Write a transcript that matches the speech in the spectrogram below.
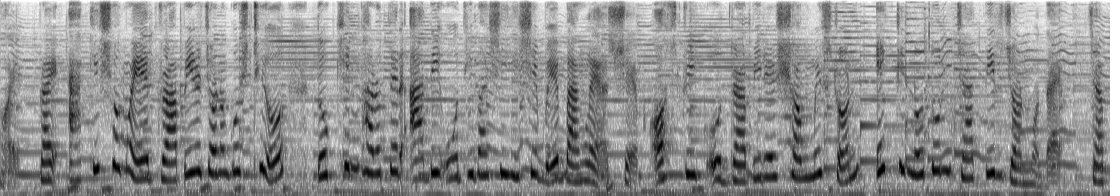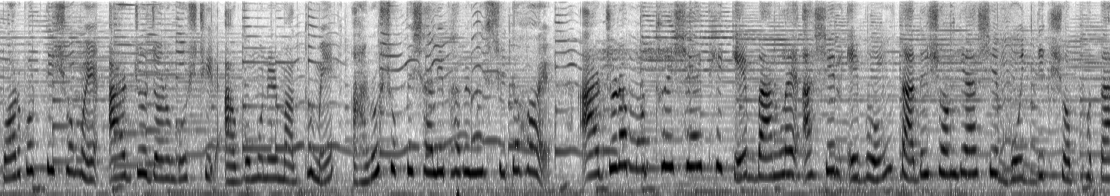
হয়। প্রায় একই সময়ে দ্রাবিড় জনগোষ্ঠীও দক্ষিণ ভারতের আদি অধিবাসী হিসেবে বাংলায় আসে। অস্ট্রিক ও দ্রাবিড়ের সংমিশ্রণ একটি নতুন জাতির জন্ম দেয়। যা পরবর্তী সময়ে আর্য জনগোষ্ঠীর আগমনের মাধ্যমে আরও শক্তিশালীভাবে মিশ্রিত হয়। আর্যরা মধ্য এশিয়া থেকে বাংলায় আসেন এবং তাদের সঙ্গে আসে বৈদিক সভ্যতা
